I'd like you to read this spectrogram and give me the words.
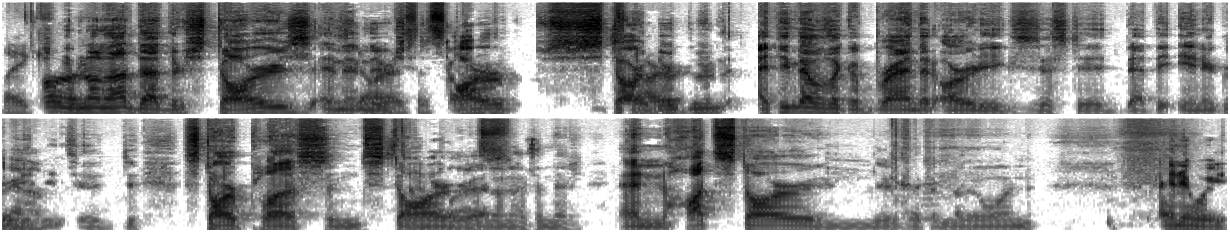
Like Oh no, no, not that. There's stars, and then Stars there's and Star Star. Star. There- there- I think that was like a brand that already existed that they integrated into Star Plus and Star. Plus. I don't know, and Hot Star, and there's like another one. Anyway,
